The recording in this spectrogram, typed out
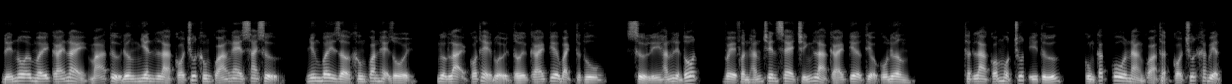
đến nỗi mấy cái này, mã tử đương nhiên là có chút không quá nghe sai sự, nhưng bây giờ không quan hệ rồi, ngược lại có thể đổi tới cái kia bạch thực thu, xử lý hắn liền tốt, về phần hắn trên xe chính là cái kia tiểu cô nương. Thật là có một chút ý tứ, cùng các cô nàng quả thật có chút khác biệt.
